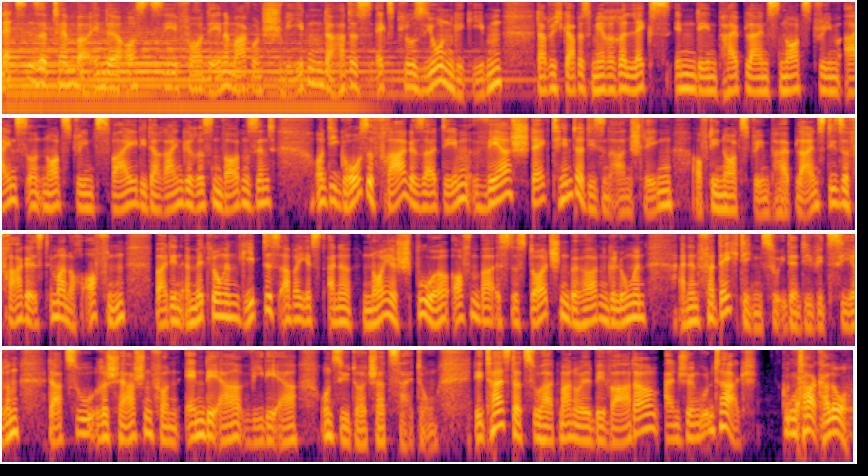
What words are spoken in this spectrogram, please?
Letzten September in der Ostsee vor Dänemark und Schweden, da hat es Explosionen gegeben. Dadurch gab es mehrere Lecks in den Pipelines Nord Stream 1 und Nord Stream 2, die da reingerissen worden sind. Und die große Frage seitdem, wer steckt hinter diesen Anschlägen auf die Nord Stream Pipelines? Diese Frage ist immer noch offen. Bei den Ermittlungen gibt es aber jetzt eine neue Spur. Offenbar ist es deutschen Behörden gelungen, einen Verdächtigen zu identifizieren. Dazu Recherchen von NDR, WDR und Süddeutscher Zeitung. Zeitung. Details dazu hat Manuel Bevada. Einen schönen guten Tag. Guten Tag, hallo.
